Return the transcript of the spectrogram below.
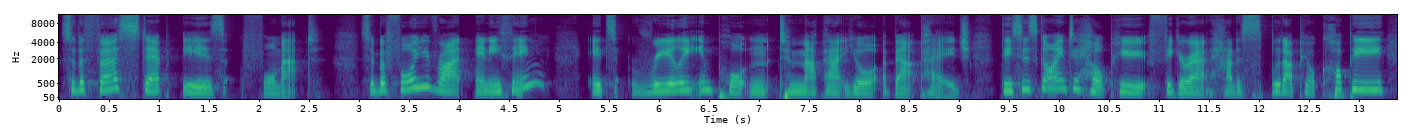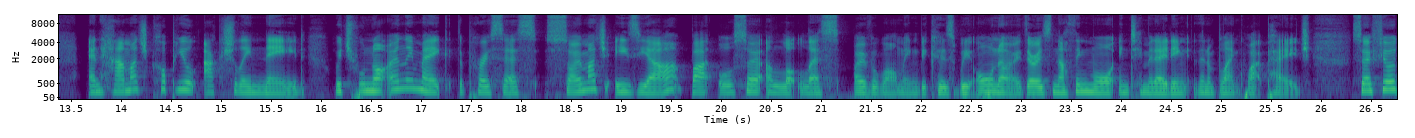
So the first step is format. So before you write anything, it's really important to map out your about page. This is going to help you figure out how to split up your copy and how much copy you'll actually need, which will not only make the process so much easier, but also a lot less overwhelming because we all know there is nothing more intimidating than a blank white page. So if you're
